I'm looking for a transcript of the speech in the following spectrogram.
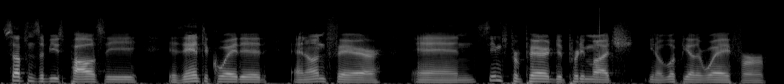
substance abuse policy is antiquated and unfair, and seems prepared to pretty much you know look the other way for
